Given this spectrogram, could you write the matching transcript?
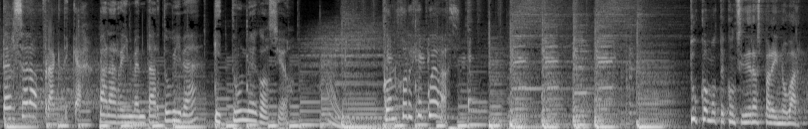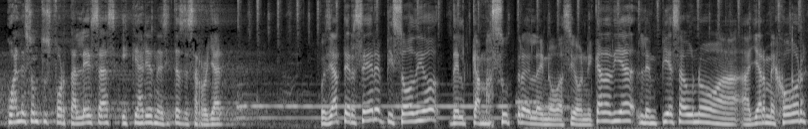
tercera práctica para reinventar tu vida y tu negocio. Con Jorge Cuevas. ¿Tú cómo te consideras para innovar? ¿Cuáles son tus fortalezas y qué áreas necesitas desarrollar? Pues ya tercer episodio del Kama Sutra de la innovación y cada día le empieza uno a hallar mejor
